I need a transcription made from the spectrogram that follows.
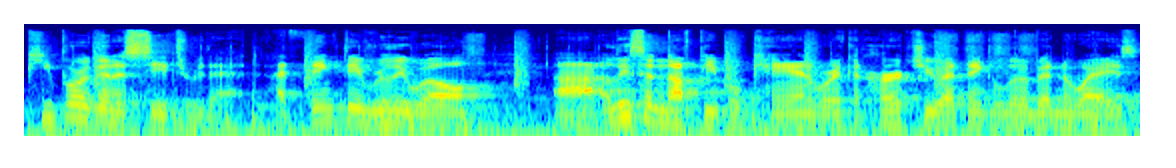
people are going to see through that. I think they really will. Uh, at least enough people can, where it could hurt you, I think, a little bit in the ways.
